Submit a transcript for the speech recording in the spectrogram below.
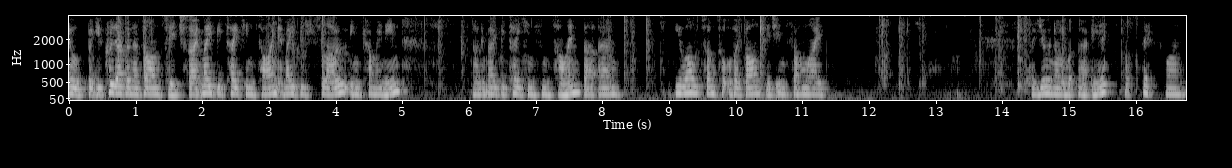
oh, but you could have an advantage. So it may be taking time, it may be slow in coming in, and it may be taking some time, but um, you hold some sort of advantage in some way. So you know what that is. What's this one?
